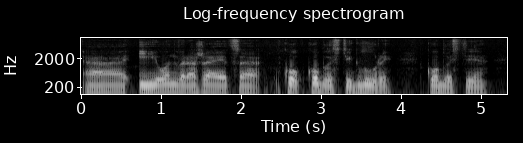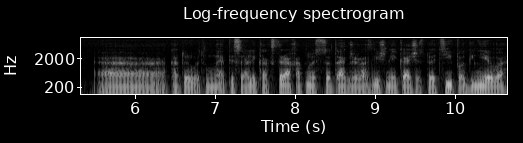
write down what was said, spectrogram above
А, и он выражается к, к области глуры, к области, а, которую вот мы описали как страх, относятся также различные качества типа гнева,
